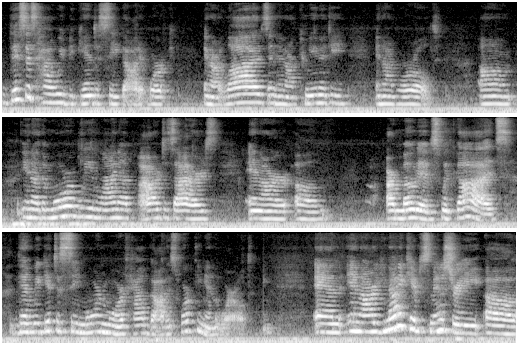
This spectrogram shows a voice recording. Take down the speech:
This is how we begin to see God at work in our lives and in our community, in our world. Um, you know, the more we line up our desires and our um, our motives with God's, then we get to see more and more of how God is working in the world. And in our United Campus Ministry uh,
